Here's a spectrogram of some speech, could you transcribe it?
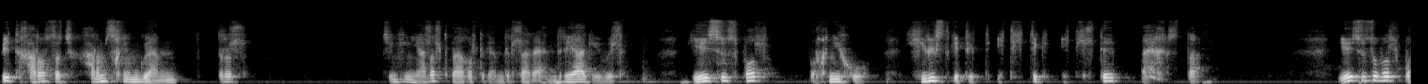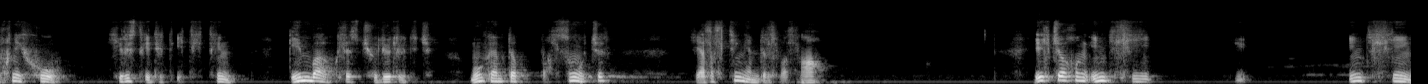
Бид харуулсаж харамсах юмгүй амьдрал жинхэнэ ялалт байгуулдаг амьдралаар амьдрья гэвэл Есүс бол Бурхны хүү Христ гэдэгт итгэдэг итгэлтэй байх ёстой. Есүс бол Бурхны хүү Христ гэдэгт итгэдэг нь гин ба өхлөөс чөлөөлөгдөж мөн хамтаа болсон учраас ялалтын амьдрал болно. Ил жоохон энэ дэлхийн энэ дэлхийн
